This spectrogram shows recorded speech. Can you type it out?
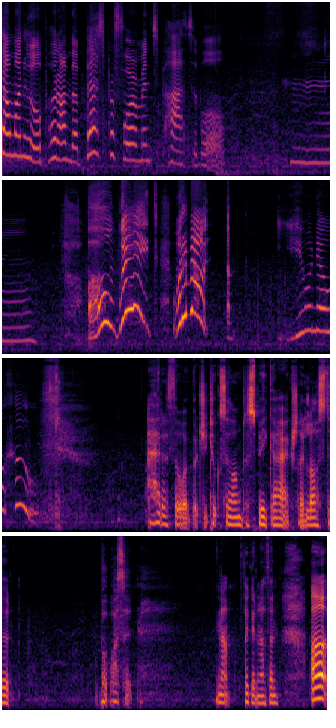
someone who will put on the best performance possible. Hmm. Oh, wait! What about. Uh, you know who? I had a thought, but she took so long to speak, I actually lost it. What was it? No, I got nothing. Uh,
